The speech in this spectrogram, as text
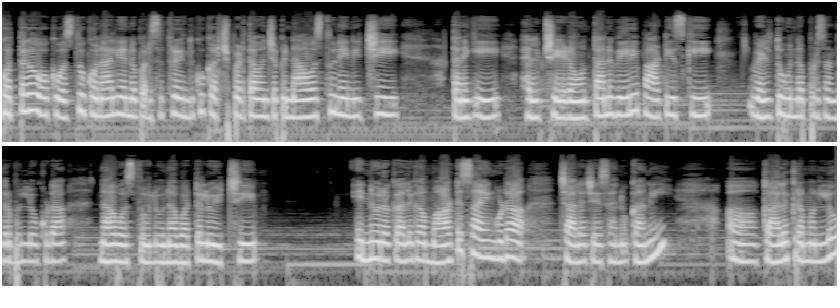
కొత్తగా ఒక వస్తువు కొనాలి అన్న పరిస్థితిలో ఎందుకు ఖర్చు పెడతామని చెప్పి నా వస్తువు నేను ఇచ్చి తనకి హెల్ప్ చేయడం తను వేరే పార్టీస్కి వెళ్తూ ఉన్నప్పుడు సందర్భంలో కూడా నా వస్తువులు నా బట్టలు ఇచ్చి ఎన్నో రకాలుగా మాట సాయం కూడా చాలా చేశాను. కానీ కాలక్రమంలో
